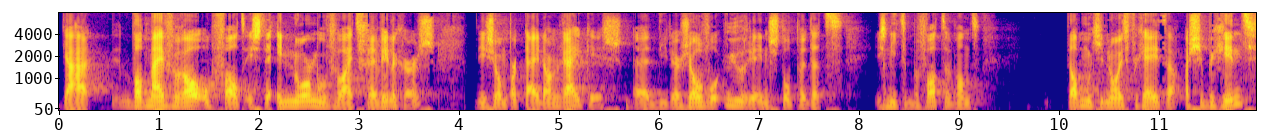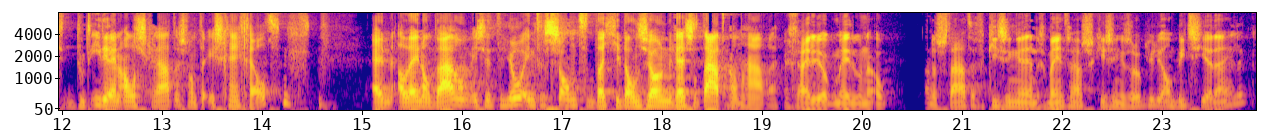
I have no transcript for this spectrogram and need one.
ja, wat mij vooral opvalt is de enorme hoeveelheid vrijwilligers die zo'n partij dan rijk is. eh, die er zoveel uren in stoppen, dat is niet te bevatten. Want dat moet je nooit vergeten. Als je begint, doet iedereen alles gratis, want er is geen geld. en alleen al daarom is het heel interessant dat je dan zo'n resultaat kan halen. En gaan jullie ook meedoen aan- de statenverkiezingen en de gemeenteraadsverkiezingen? Is dat ook jullie ambitie uiteindelijk?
